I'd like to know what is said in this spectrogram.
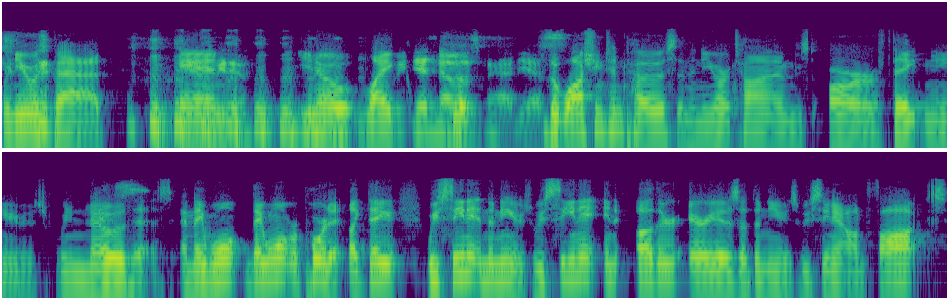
We knew it was bad, and you know, like we did know the, it was bad. Yes, the Washington Post and the New York Times are fake news. We know yes. this, and they won't they won't report it. Like they, we've seen it in the news. We've seen it in other areas of the news. We've seen it on Fox.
